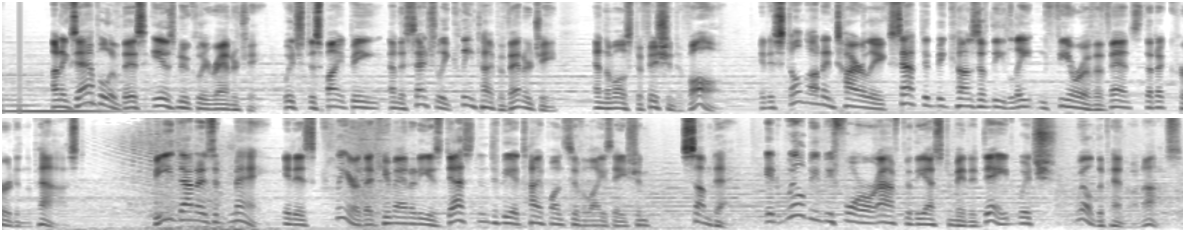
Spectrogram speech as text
An example of this is nuclear energy, which despite being an essentially clean type of energy and the most efficient of all, it is still not entirely accepted because of the latent fear of events that occurred in the past. Be that as it may, it is clear that humanity is destined to be a Type 1 civilization someday. It will be before or after the estimated date, which will depend on us.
